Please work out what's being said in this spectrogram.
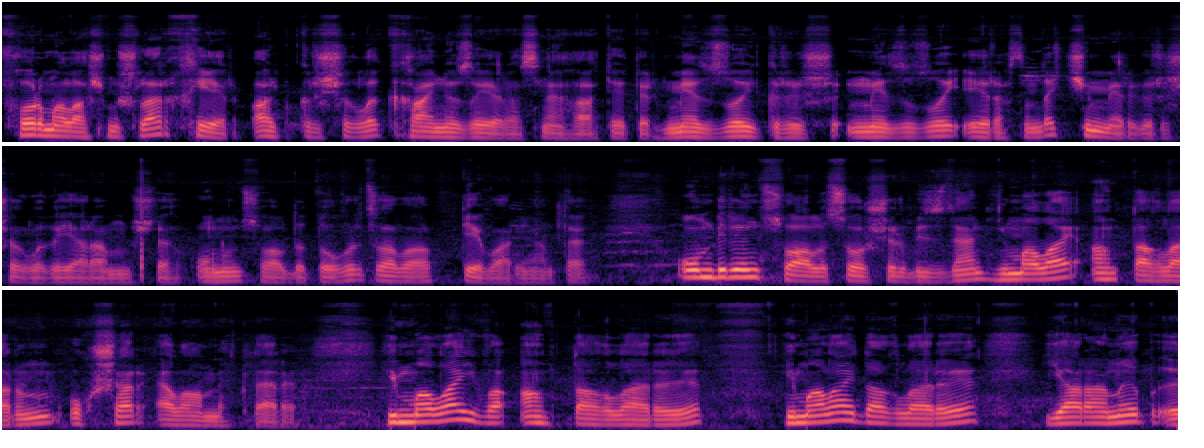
formalaşmışlar. Xeyr, Alp qırışıqlığı Kaynozoy erasını əhatə edir. Mezozoy qırış Mezozoy erasında Kimmer qırışıqlığı yaranmışdı. Onun sualda doğru cavab D variantı. 11-ci sualı soruşur bizdən. Himalay Ant dağlarının oxşar əlamətləri. Himalay və Ant dağları Himalay dağları yaranıb e,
